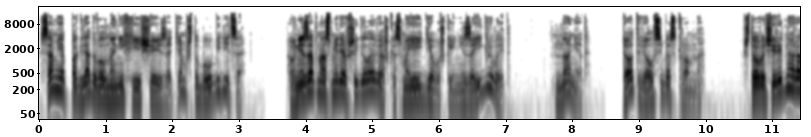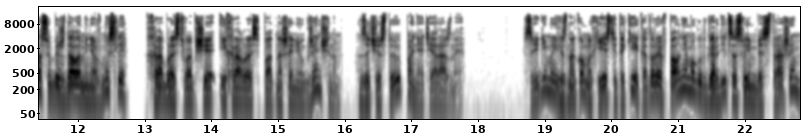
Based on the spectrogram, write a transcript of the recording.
Сам я поглядывал на них еще и за тем, чтобы убедиться. Внезапно осмелевший головешка с моей девушкой не заигрывает? Но нет, тот вел себя скромно. Что в очередной раз убеждало меня в мысли, храбрость вообще и храбрость по отношению к женщинам зачастую понятия разные. Среди моих знакомых есть и такие, которые вполне могут гордиться своим бесстрашием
